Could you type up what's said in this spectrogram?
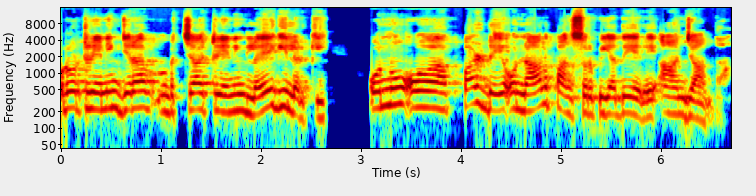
ਔਰ ਉਹ ਟ੍ਰੇਨਿੰਗ ਜਿਹੜਾ ਬੱਚਾ ਟ੍ਰੇਨਿੰਗ ਲਏਗੀ ਲੜਕੀ ਉਹਨੂੰ ਪਰ ਡੇ ਉਹ ਨਾਲ 500 ਰੁਪਇਆ ਦੇ ਰਹੇ ਆਉਣ ਜਾਣ ਦਾ।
